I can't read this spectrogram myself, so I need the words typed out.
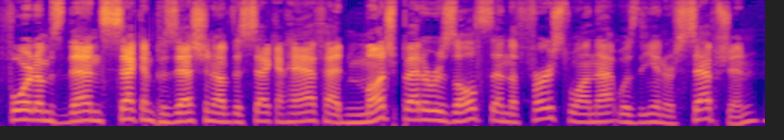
Fordham's then second possession of the second half had much better results than the first one. That was the interception.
